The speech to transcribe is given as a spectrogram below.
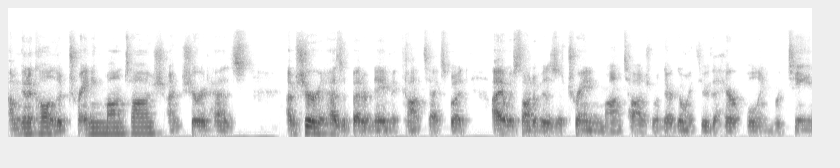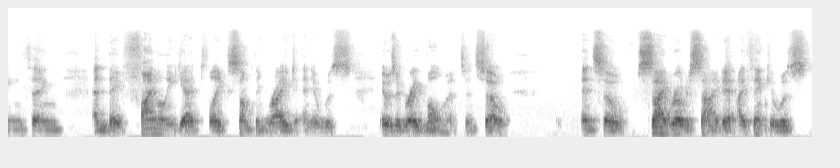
I'm gonna call it a training montage. I'm sure it has. I'm sure it has a better name in context, but I always thought of it as a training montage when they're going through the hair pulling routine thing and they finally get like something right and it was it was a great moment and so and so side road aside it, i think it was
